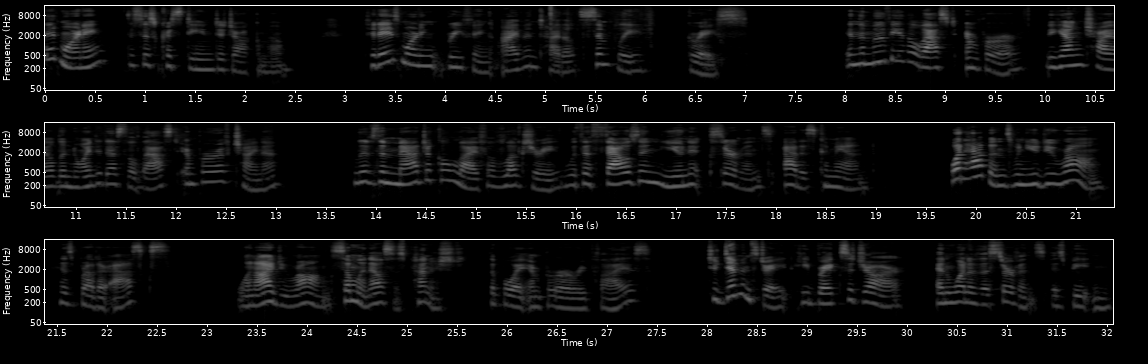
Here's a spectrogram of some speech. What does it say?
Good morning. This is Christine DiGiacomo. Today's morning briefing I've entitled simply Grace. In the movie The Last Emperor, the young child anointed as the last emperor of China lives a magical life of luxury with a thousand eunuch servants at his command. What happens when you do wrong? his brother asks. When I do wrong, someone else is punished, the boy emperor replies. To demonstrate, he breaks a jar, and one of the servants is beaten.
